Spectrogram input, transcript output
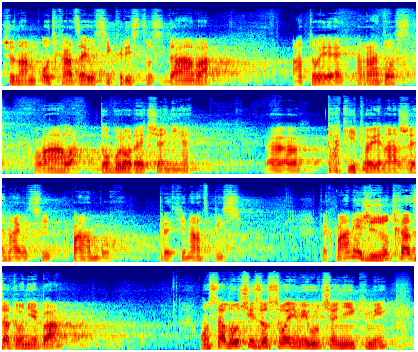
čo nám odchádzajúci Kristus dáva, a to je radosť, chvála, dobrorečenie. E, takýto je náš žehnajúci Pán Boh. Tretí nadpis. Tak Pán Ježiš odchádza do neba, on sa lúči so svojimi učeníkmi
